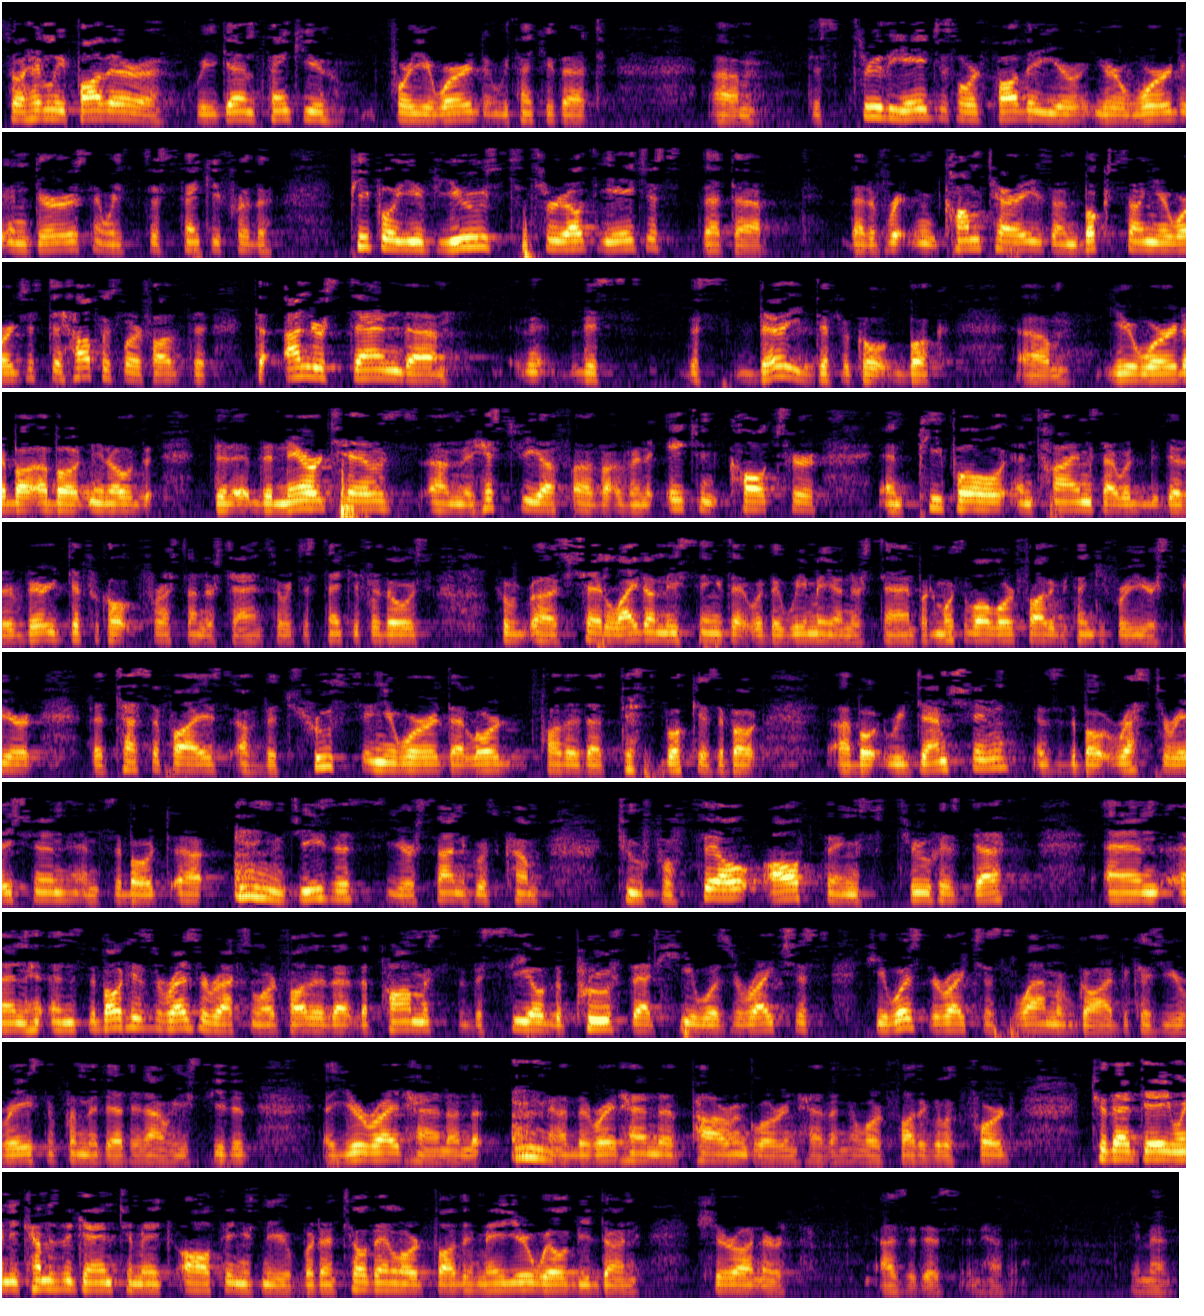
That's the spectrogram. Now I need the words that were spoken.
So, Heavenly Father, we again thank you for your word, and we thank you that um, just through the ages, Lord Father, your, your word endures, and we just thank you for the people you've used throughout the ages that, uh, that have written commentaries and books on your word, just to help us, Lord Father, to, to understand uh, this, this very difficult book, um, your word about, about you know, the, the, the narratives and the history of, of, of an ancient culture and people and times that would that are very difficult for us to understand. So we just thank you for those who uh, shed light on these things that, we may understand. But most of all, Lord Father, we thank you for your Spirit that testifies of the truths in your Word. That Lord Father, that this book is about about redemption, it's about restoration, and it's about uh, Jesus, your Son, who has come to fulfill all things through his death and, and, and it's about his resurrection, Lord Father, that the promise, the seal, the proof that he was righteous. He was the righteous Lamb of God because you raised him from the dead, and now he's seated at your right hand, on the, on the right hand of power and glory in heaven. And Lord Father, we look forward to that day when he comes again to make all things new. But until then, Lord Father, may your will be done here on earth as it is in heaven. Amen.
